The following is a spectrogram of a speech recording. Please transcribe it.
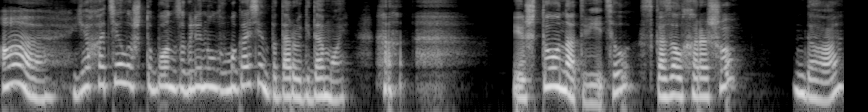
А, я хотела, чтобы он заглянул в магазин по дороге домой. И что он ответил? Сказал хорошо? Да.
